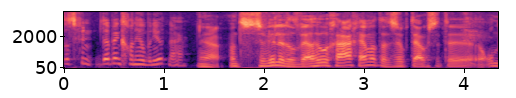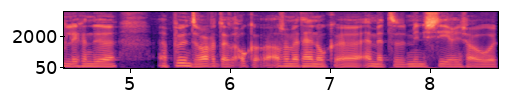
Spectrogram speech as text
dat vind, daar ben ik gewoon heel benieuwd naar. Ja, want ze willen dat wel heel graag, hè? want dat is ook telkens het uh, onderliggende uh, punt waar we het ook, als we met hen ook uh, en met het ministerie zo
